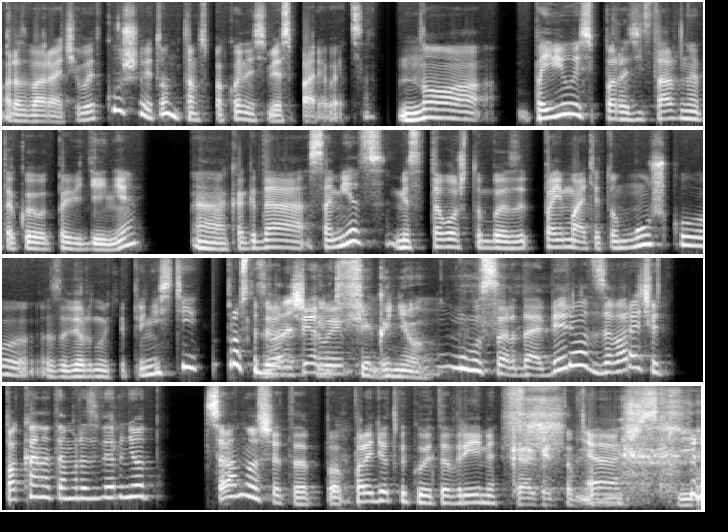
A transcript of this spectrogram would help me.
разворачивает, кушает, он там спокойно себе спаривается. Но появилось паразитарное такое вот поведение, э, когда самец вместо того, чтобы поймать эту мушку, завернуть и принести, просто берет первый фигню. мусор, да, берет, заворачивает, пока она там развернет, все равно же это пройдет какое-то время. Как это по-мужски,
